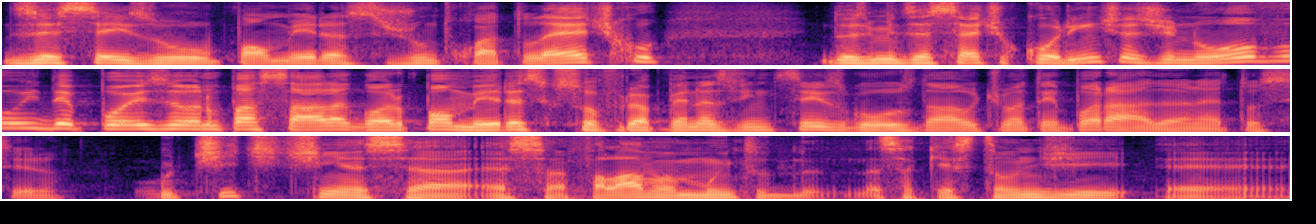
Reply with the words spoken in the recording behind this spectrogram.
16 o Palmeiras junto com o Atlético, 2017 o Corinthians de novo e depois, ano passado, agora o Palmeiras, que sofreu apenas 26 gols na última temporada, né, Tociro? O Tite tinha essa, essa. Falava muito dessa questão de. é,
